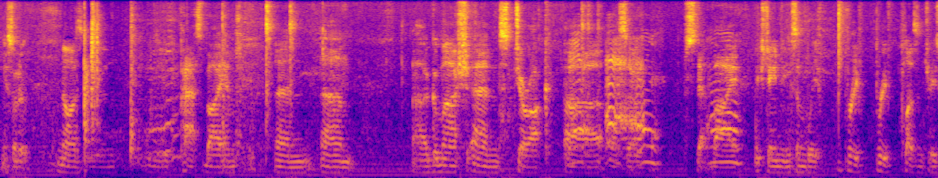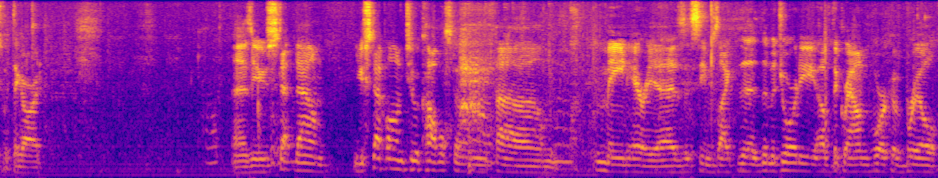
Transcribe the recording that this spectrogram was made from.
He sort of nods at you and you pass by him, and um, uh, Gamash and Jarok uh, also step by, exchanging some brief, brief, brief pleasantries with the guard. As you step down, you step onto a cobblestone um, main area, as it seems like the, the majority of the groundwork of Brill,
